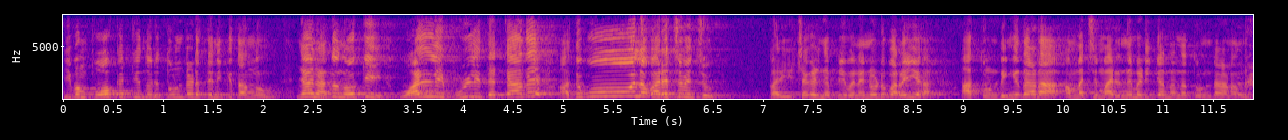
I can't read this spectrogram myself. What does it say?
ഇവൻ പോക്കറ്റിൽ നിന്ന് ഒരു തുണ്ടെടുത്ത് എനിക്ക് തന്നു. ഞാൻ അത് നോക്കി വള്ളി പുള്ളി തെറ്റാതെ അതുപോലെ വരച്ചു വെച്ചു. പരീക്ഷ കഴിഞ്ഞപ്പോ ഇവൻ എന്നോട് പറയുക ആ തുണ്ടിങ്ങി താടാ അമ്മച്ചി മരുന്ന് മേടിക്കാൻ തന്ന തുണ്ടാണെന്ന്.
